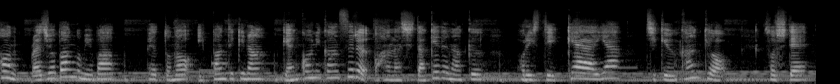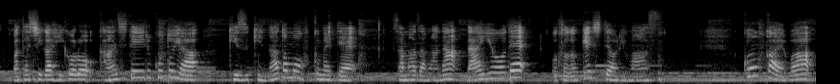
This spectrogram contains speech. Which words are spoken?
本ラジオ番組はペットの一般的な健康に関するお話だけでなくホリスティックケアや地球環境そして私が日頃感じていることや気づきなども含めて様々な内容でお届けしております。今回は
